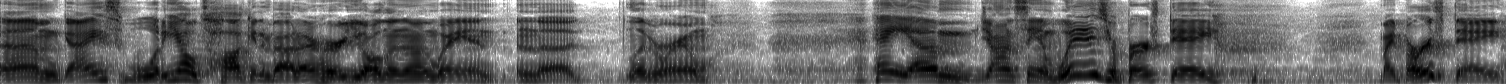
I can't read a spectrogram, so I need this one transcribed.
Um, guys, what are y'all talking about? I heard y'all in the way in, in the living room. Hey, um, John Sam, when is your birthday? My birthday?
